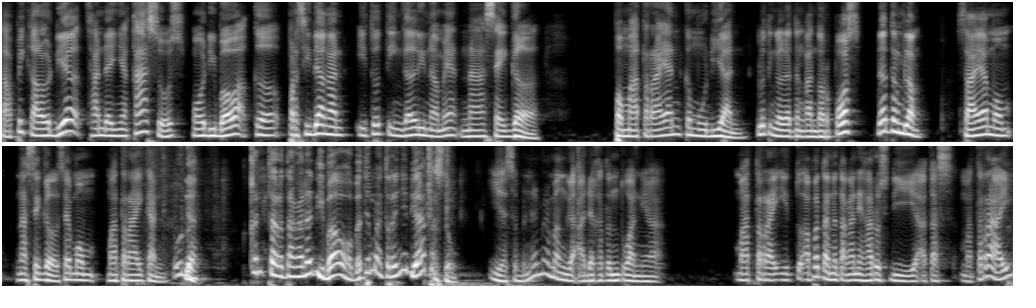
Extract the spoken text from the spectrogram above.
Tapi kalau dia seandainya kasus mau dibawa ke persidangan, itu tinggal dinamanya nasegel. Pemateraian kemudian. Lu tinggal datang kantor pos, datang bilang, saya mau nasegel, saya mau materaikan. Udah. Kan tanda tangannya di bawah, berarti materainya di atas dong. Iya sebenarnya memang nggak ada ketentuannya materai itu apa tanda tangannya harus di atas materai.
